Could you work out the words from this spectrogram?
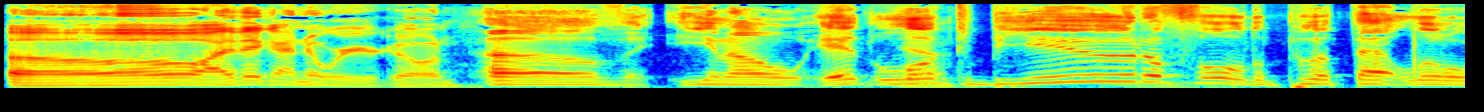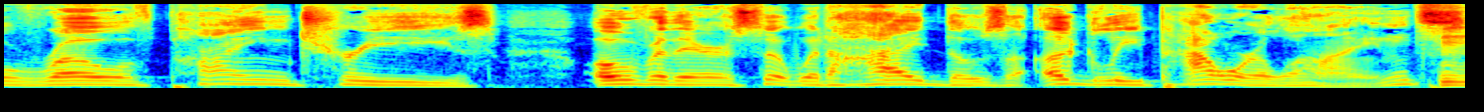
Oh, I think I know where you're going. of you know it looked beautiful to put that little row of pine trees over there so it would hide those ugly power lines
